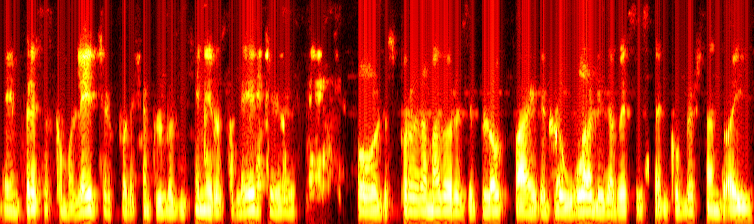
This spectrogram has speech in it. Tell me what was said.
empresas como Ledger, por ejemplo, los ingenieros de Ledger o los programadores de BlockFi, de Blue Wallet, a veces están conversando ahí.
